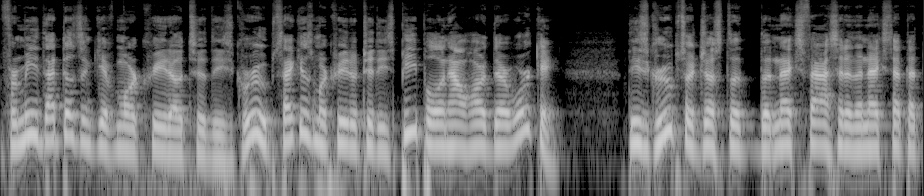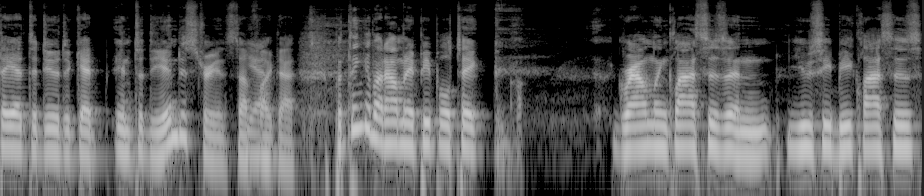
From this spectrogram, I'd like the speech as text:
for me, that doesn't give more credo to these groups. That gives more credo to these people and how hard they're working. These groups are just the, the next facet and the next step that they had to do to get into the industry and stuff Yeah. like that. But think about how many people take groundling classes and UCB classes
